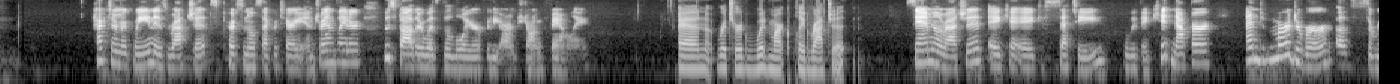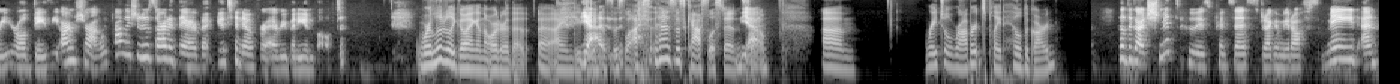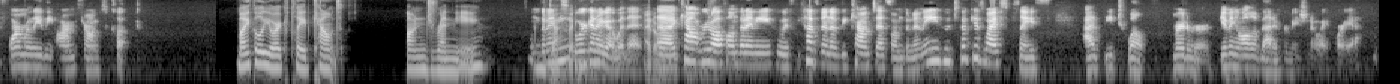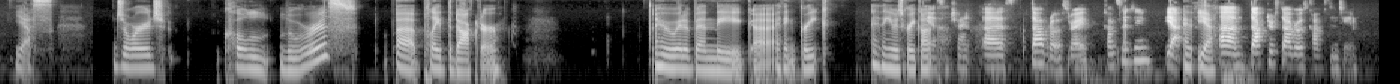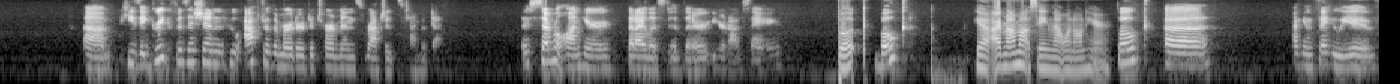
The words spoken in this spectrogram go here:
Hector McQueen is Ratchet's personal secretary and translator, whose father was the lawyer for the Armstrong family. and Richard Widmark played Ratchet. Samuel Ratchet, aka Cassetti, who is a kidnapper and murderer of three year old Daisy Armstrong. We probably should have started there, but good to know for everybody involved. We're literally going in the order that uh, IMDb Yeah. has this last has this cast listed. Yeah. So, um, Rachel Roberts played Hildegard. Hildegard Schmidt, who is Princess Dragomirov's maid and formerly the Armstrong's cook. Michael York played Count Andreni. Andreni? We're gonna go with it. I don't uh, Count Rudolf Andreni, who is the husband of the Countess Andreni, who took his wife's place as the 12th murderer, giving all of that information away for you. Yes. George Coulouris uh, played the doctor, who would have been the, uh, I think, Greek. I think he was Greek on. yes, I'm trying. Uh, Stavros, right? Constantine? Yeah. Yeah. Um, Dr. Stavros Constantine. Um, he's a Greek physician who, after the murder, determines Ratchet's time of death. There's several on here that I listed that are you're not saying. Book. Boke, Yeah, I'm, I'm not seeing that one on here. Boke. Uh, I can say who he is,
